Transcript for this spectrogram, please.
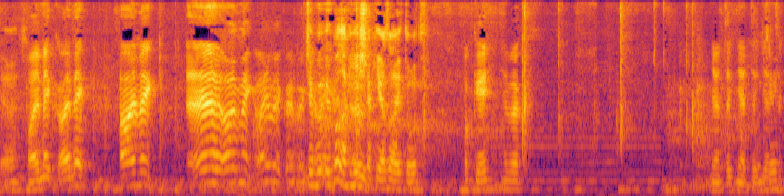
Ja. Hajj meg, hajj meg, hajj meg. Ö, Hajj meg, hajj meg, hajj meg. Csak ők valaki nyissa ki az ajtót. Oké, okay, jövök. Gyertek, gyertek, Oké. gyertek.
